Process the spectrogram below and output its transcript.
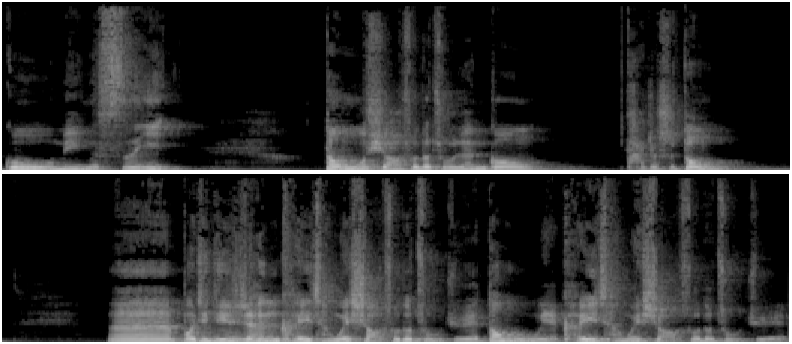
顾名思义，动物小说的主人公它就是动物。嗯，不仅仅人可以成为小说的主角，动物也可以成为小说的主角。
